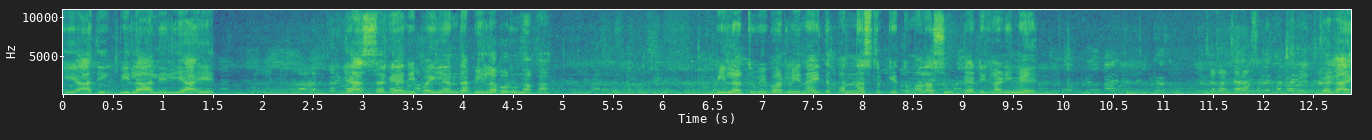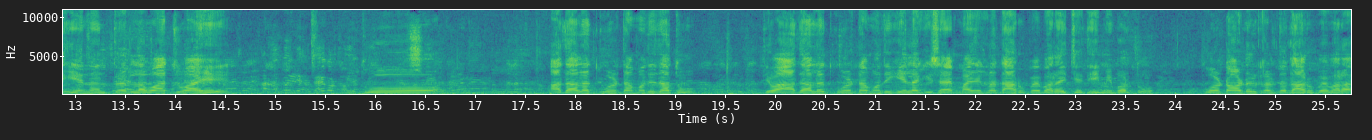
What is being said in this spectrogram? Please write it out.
की अधिक बिलं आलेली आहेत त्या सगळ्यांनी पहिल्यांदा बिलं भरू नका. बिलं तुम्ही भरली नाही तर पन्नास टक्के तुम्हाला सूट त्या ठिकाणी मिळेल. बघा हे नंतर लवाद जो आहे तो अदालत कोर्टामध्ये जातो. तेव्हा अदालत कोर्टामध्ये गेला की साहेब माझ्याकडे दहा रुपये भरायचे आहेत, हे मी भरतो. कोर्ट ऑर्डर करतं दहा रुपये भरा.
